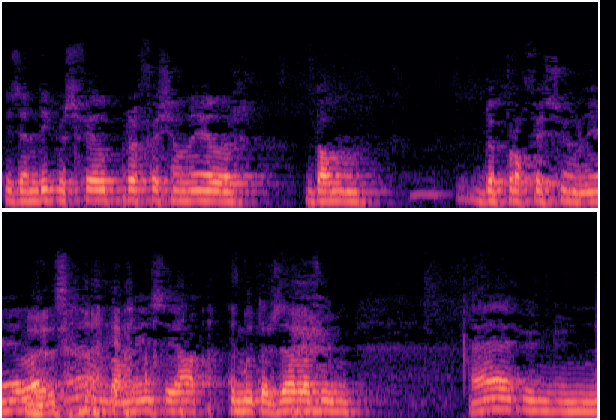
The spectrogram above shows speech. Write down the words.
die zijn dikwijls veel professioneler dan de professionele. Hè, omdat mensen, ja, die moeten er zelf hun, hè, hun, hun,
